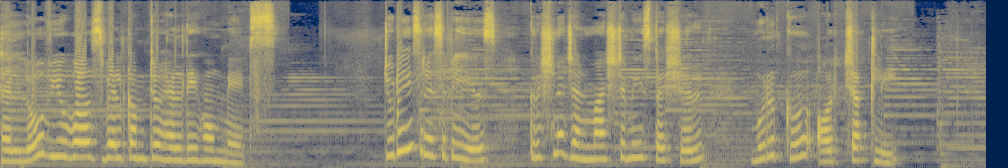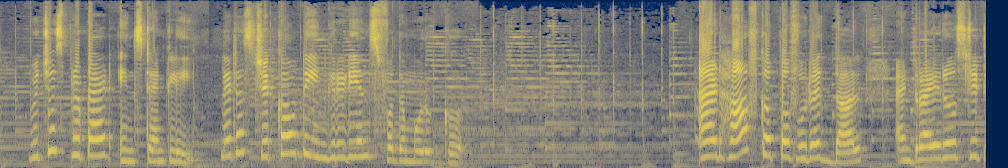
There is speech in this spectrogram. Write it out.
Hello viewers, welcome to Healthy Homemades. Today's recipe is Krishna Janmashtami special Murukku or Chakli which is prepared instantly. Let us check out the ingredients for the Murukku. Add half cup of urad dal and dry roast it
